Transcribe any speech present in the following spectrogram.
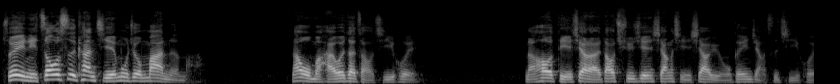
所以你周四看节目就慢了嘛，那我们还会再找机会。然后跌下来到区间箱型下缘，我跟你讲是机会，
